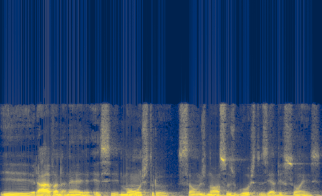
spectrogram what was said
E Ravana, né, esse monstro, são os nossos gostos e aversões,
